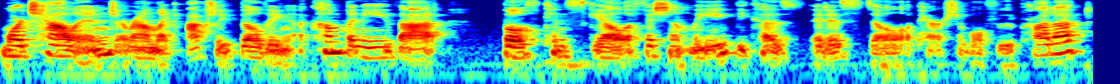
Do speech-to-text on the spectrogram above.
more challenge around like actually building a company that both can scale efficiently because it is still a perishable food product,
